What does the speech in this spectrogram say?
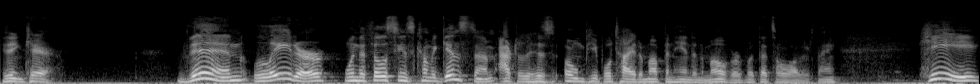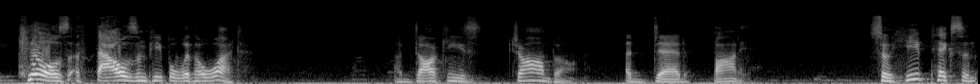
He didn't care. Then later, when the Philistines come against him, after his own people tied him up and handed him over, but that's a whole other thing, he kills a thousand people with a what? A donkey's jawbone, a dead body. So he picks an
